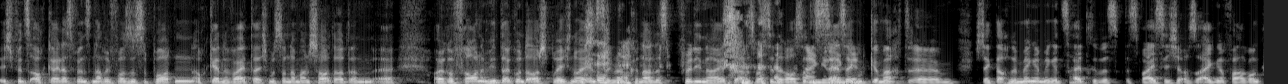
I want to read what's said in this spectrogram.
Ich find's auch geil, dass wir uns nach wie vor so supporten, auch gerne weiter. Ich muss noch mal einen Shoutout an äh, eure Frauen im Hintergrund aussprechen. Euer Instagram-Kanal ist pretty nice. Alles, was ihr da raus habt, ist sehr, sehr gut gemacht. Ähm, steckt auch eine Menge, Menge Zeit drin. Das, das weiß ich aus eigener Erfahrung.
